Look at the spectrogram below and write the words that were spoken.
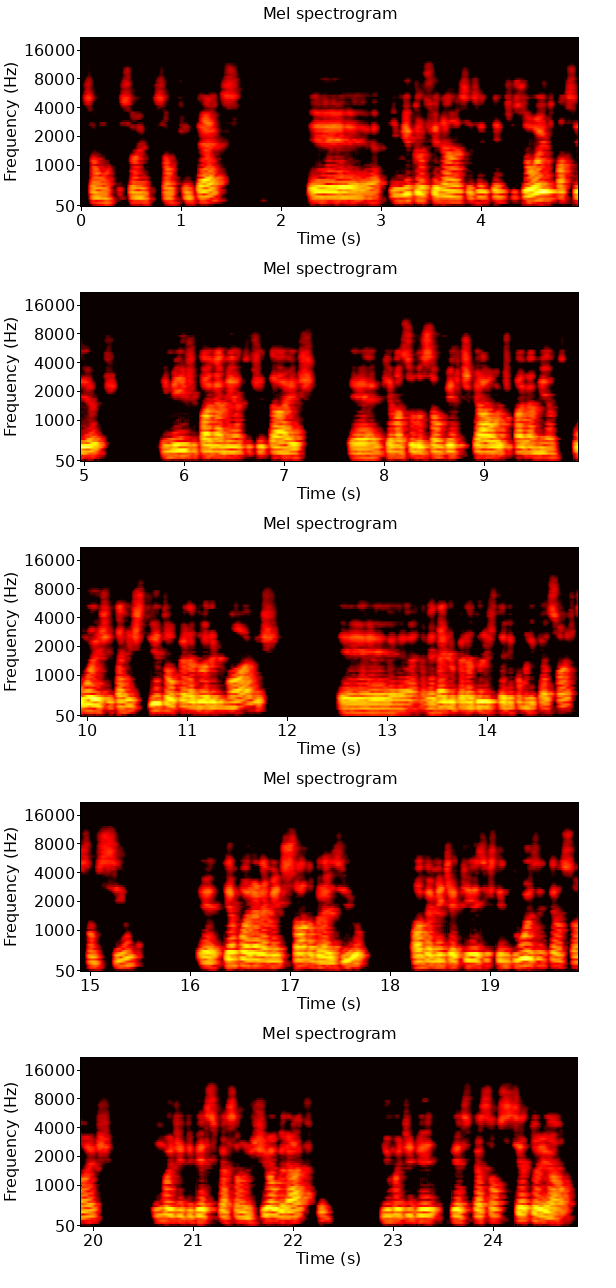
são, são, são fintechs. É, em microfinanças, a gente tem 18 parceiros. Em meios de pagamento digitais, é, que é uma solução vertical de pagamento, hoje está restrito a operadoras móveis, é, na verdade, operadoras de telecomunicações, que são cinco, é, temporariamente só no Brasil. Obviamente, aqui existem duas intenções uma de diversificação geográfica e uma de diversificação setorial.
